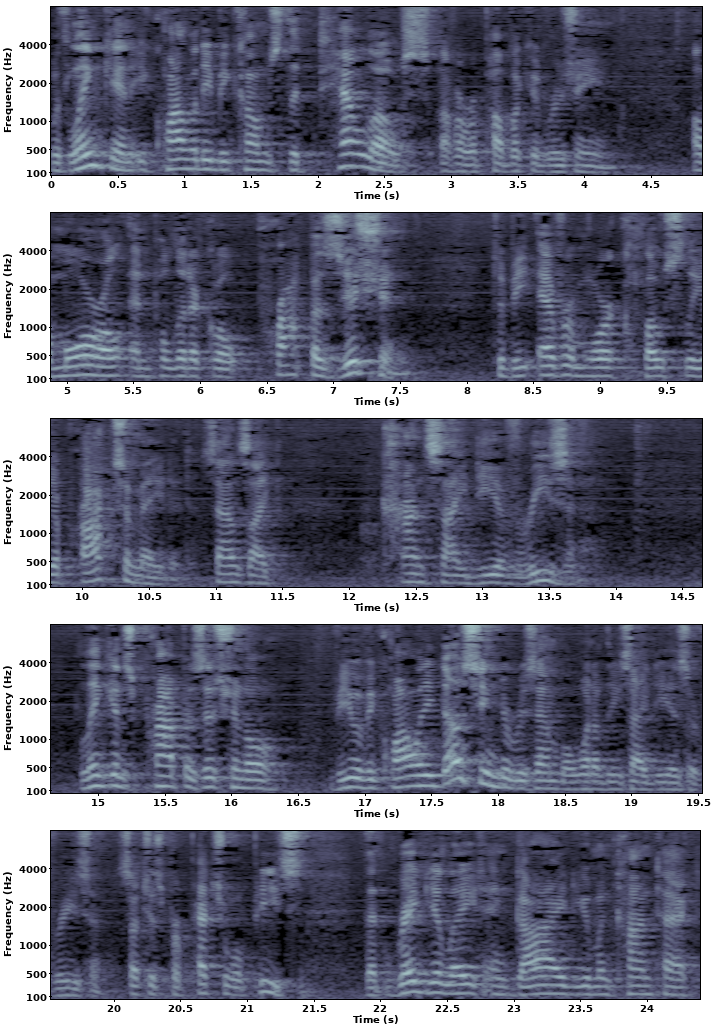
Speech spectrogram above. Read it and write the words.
with Lincoln, equality becomes the telos of a Republican regime, a moral and political proposition to be ever more closely approximated. Sounds like Kant's idea of reason. Lincoln's propositional view of equality does seem to resemble one of these ideas of reason, such as perpetual peace that regulate and guide human contact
